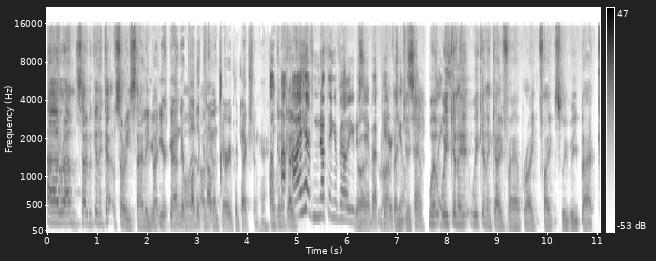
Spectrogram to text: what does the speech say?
Uh, um, so we're going to go. Sorry, Sally, but you're, you're under public I'm commentary gonna, protection here. I'm going to go. I have nothing of value to right, say about right, Peter Thiel. So we're, we're going to we're going to go for our break, folks. We'll be back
